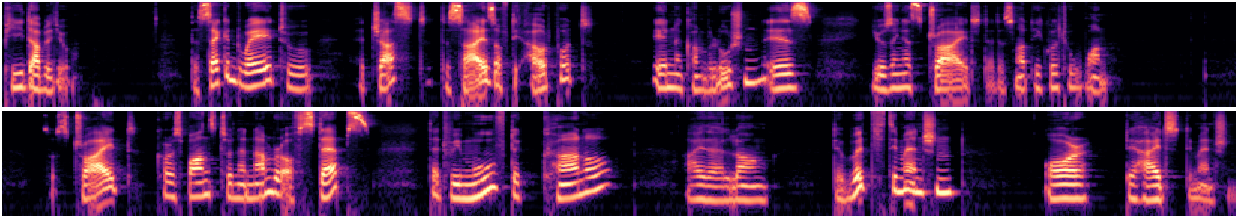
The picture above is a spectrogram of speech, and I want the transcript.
PW. The second way to adjust the size of the output in a convolution is using a stride that is not equal to 1. So stride corresponds to the number of steps that we move the kernel either along the width dimension or the height dimension.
